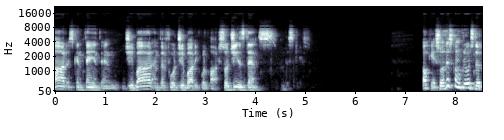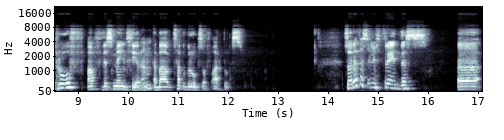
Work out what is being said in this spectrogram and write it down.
R is contained in G bar, and therefore G bar equal R. So G is dense in this case. Okay, so this concludes the proof of this main theorem about subgroups of R+. So let us illustrate this uh,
